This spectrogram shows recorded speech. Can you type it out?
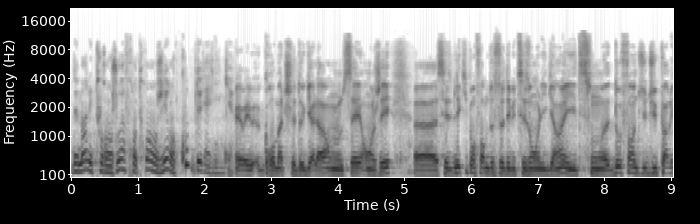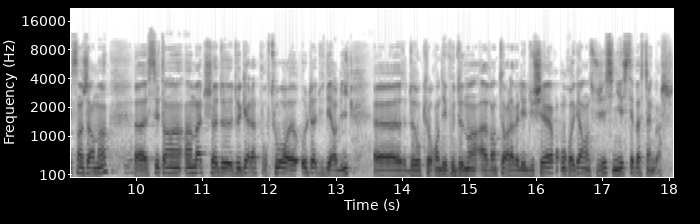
demain les Tourangeaux affronteront Angers en Coupe de la Ligue. Eh gros match de gala, on le sait, Angers, euh, c'est l'équipe en forme de ce début de saison en Ligue 1. Ils sont euh, dauphins du, Paris Saint-Germain. Euh, c'est un, match de, gala pour Tours au-delà du derby. donc rendez-vous demain à 20h à la vallée du Cher. On regarde un sujet signé Sébastien Gouache.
